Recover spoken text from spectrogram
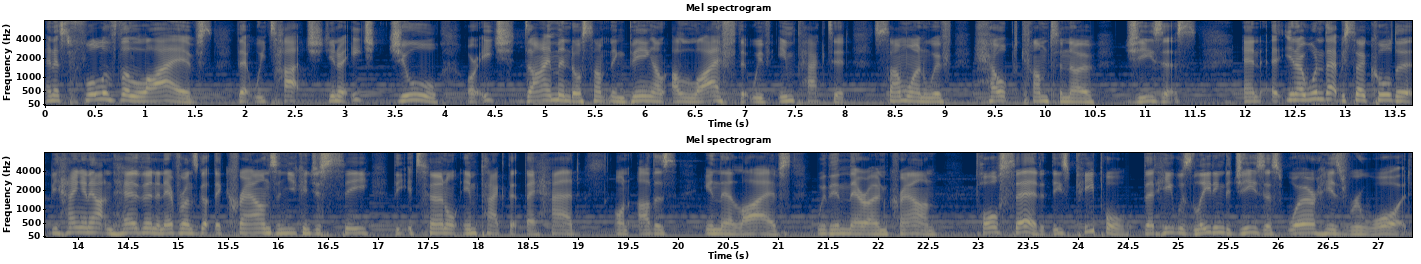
and it's full of the lives that we touched. You know, each jewel or each diamond or something being a, a life that we've impacted, someone we've helped come to know Jesus. And, uh, you know, wouldn't that be so cool to be hanging out in heaven and everyone's got their crowns and you can just see the eternal impact that they had on others in their lives within their own crown? Paul said these people that he was leading to Jesus were his reward.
